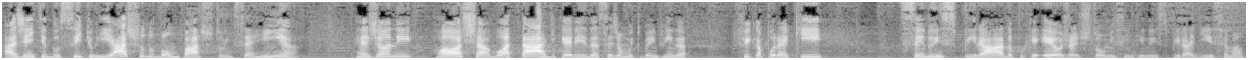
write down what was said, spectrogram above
a gente do sítio Riacho do Bom Pasto, em Serrinha. Rejane Rocha, boa tarde, querida. Seja muito bem-vinda. Fica por aqui sendo inspirada, porque eu já estou me sentindo inspiradíssima,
